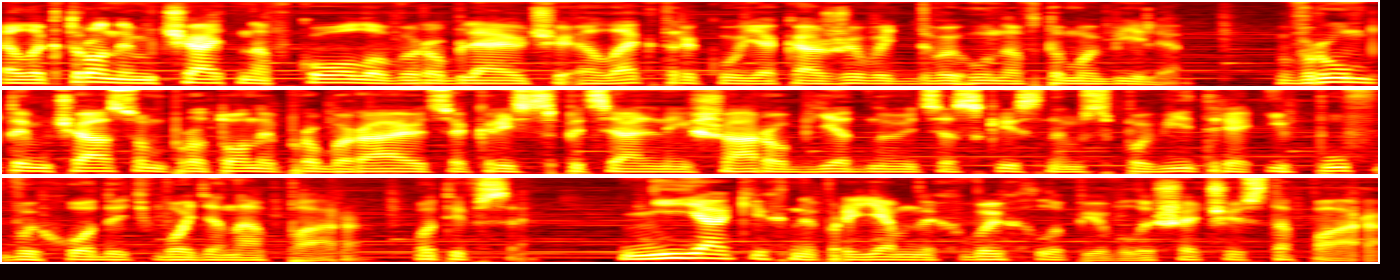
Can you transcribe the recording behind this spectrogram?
Електрони мчать навколо, виробляючи електрику, яка живить двигун автомобіля. В рум тим часом протони пробираються крізь спеціальний шар, об'єднуються з киснем з повітря, і пуф виходить водяна пара. От і все. Ніяких неприємних вихлопів, лише чиста пара.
